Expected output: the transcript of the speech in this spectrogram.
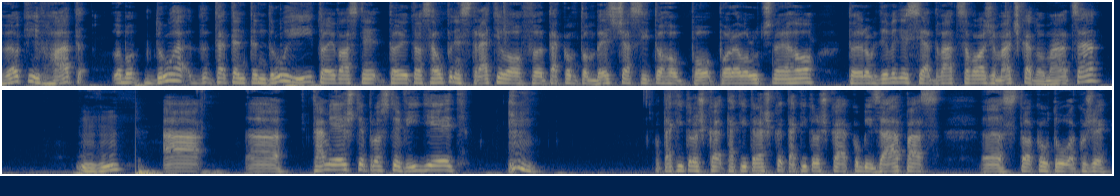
veľký vhľad lebo druhá, ten, ten druhý, to je vlastne, to, je, to sa úplne stratilo v takom tom bezčasí toho po, porevolučného, to je rok 92, to sa volá, že Mačka domáca. Mm-hmm. A, a tam je ešte proste vidieť taký troška, taký troška, taký troška akoby zápas uh, s takoutou, akože,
